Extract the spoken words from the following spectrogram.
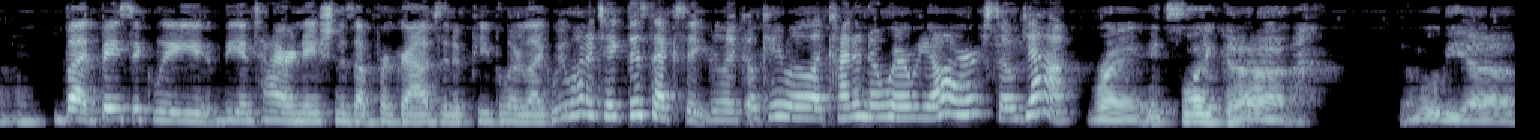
Mhm. but basically the entire nation is up for grabs. And if people are like, "We want to take this exit," you're like, "Okay, well, I kind of know where we are, so yeah." Right. It's like, uh, the movie, uh,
